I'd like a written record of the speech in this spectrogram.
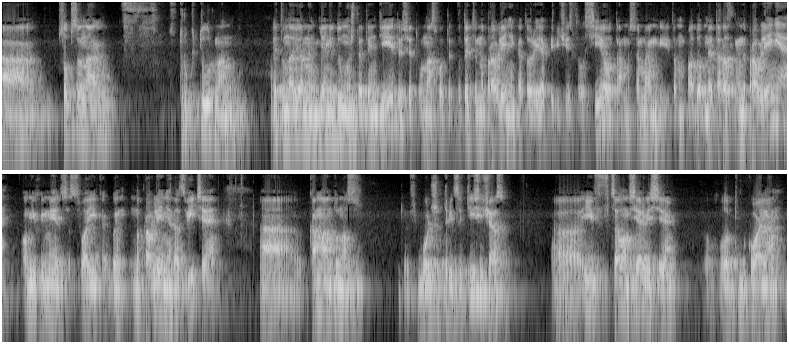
А, собственно, структурно это, наверное, я не думаю, что это NDA, то есть это у нас вот, вот эти направления, которые я перечислил, SEO, там, SMM и тому подобное, это разные направления, у них имеются свои как бы, направления развития. А, команд у нас то есть больше 30 сейчас, а, и в целом в сервисе вот буквально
